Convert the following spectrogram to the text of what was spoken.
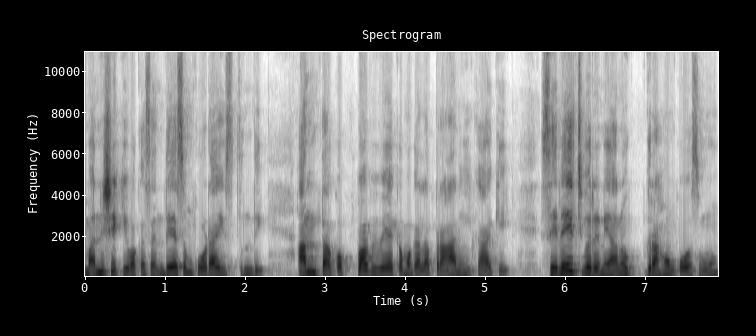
మనిషికి ఒక సందేశం కూడా ఇస్తుంది. అంత గొప్ప వివేకము గల ప్రాణి కాకి. శనేశ్వరుని అనుగ్రహం కోసం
